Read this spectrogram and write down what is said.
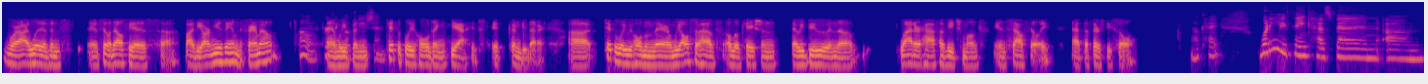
where I live in, in Philadelphia is uh, by the Art Museum in Fairmount. Oh, perfect and we've location. been typically holding yeah it's it couldn't be better uh, typically we hold them there and we also have a location that we do in the latter half of each month in south philly at the thirsty soul Okay. What do you think has been, um,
